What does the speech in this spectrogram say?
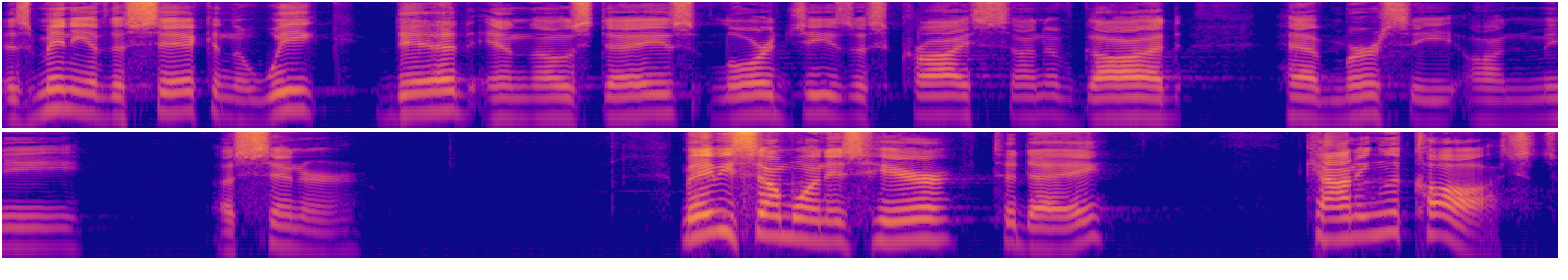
as many of the sick and the weak did in those days Lord Jesus Christ, Son of God, have mercy on me, a sinner. Maybe someone is here today counting the cost,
